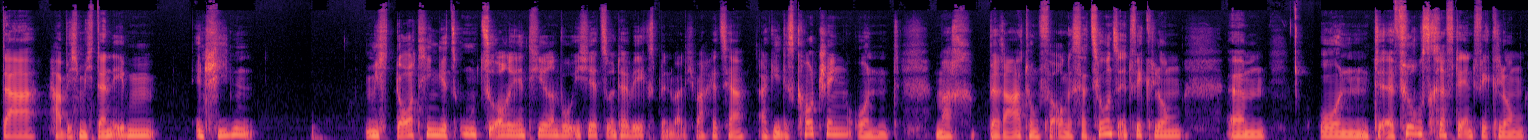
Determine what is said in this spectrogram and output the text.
da habe ich mich dann eben entschieden, mich dorthin jetzt umzuorientieren, wo ich jetzt unterwegs bin, weil ich mache jetzt ja agiles Coaching und mache Beratung für Organisationsentwicklung ähm, und äh, Führungskräfteentwicklung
